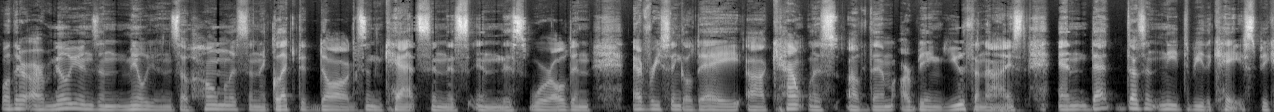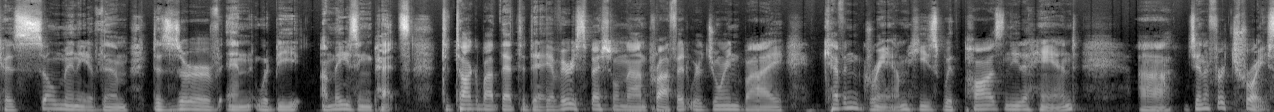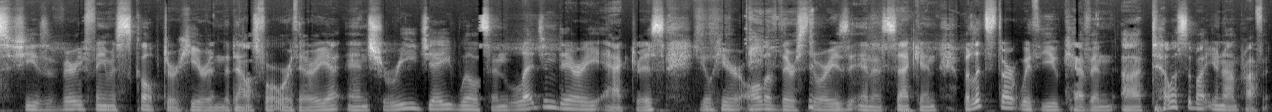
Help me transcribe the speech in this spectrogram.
Well, there are millions and millions of homeless and neglected dogs and cats in this in this world, and every single day, uh, countless of them are being euthanized, and that doesn't need to be the case because so many of them deserve and would be amazing pets. To talk about that today, a very special nonprofit. We're joined by Kevin Graham. He's with Paws Need a Hand. Uh, Jennifer Troice, she is a very famous sculptor here in the Dallas Fort Worth area, and Sheree J. Wilson, legendary actress. You'll hear all of their stories in a second. But let's start with you, Kevin. Uh, tell us about your nonprofit.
